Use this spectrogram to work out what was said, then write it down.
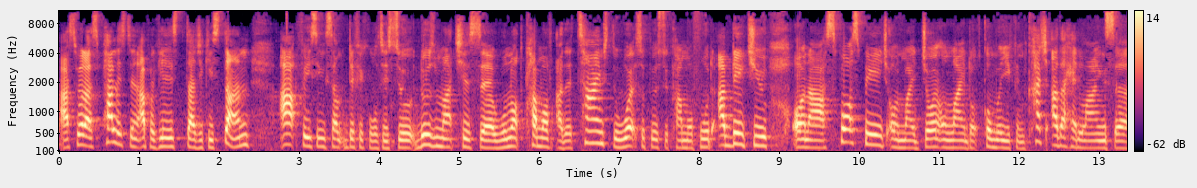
as well as Palestine up against Tajikistan are facing some difficulties. So those matches uh, will not come off at the times they were supposed to come off. We'll update you on our sports page on myjoyonline.com where you can catch other headlines uh,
